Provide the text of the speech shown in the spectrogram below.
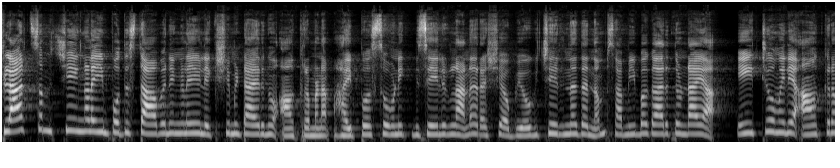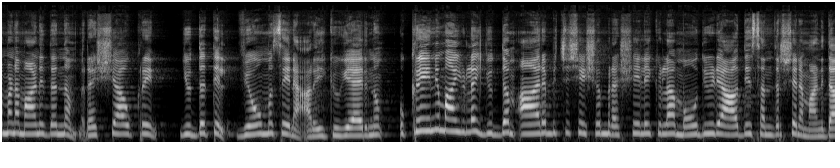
ഫ്ളാറ്റ് സമുച്ചയങ്ങളെയും പൊതുസ്ഥാപനങ്ങളെയും ലക്ഷ്യമിട്ടായിരുന്നു ആക്രമണം. ഹൈപ്പർസോണിക് മിസൈലുകളാണ് റഷ്യ ഉപയോഗിച്ചിരുന്നതെന്നും സമീപകാലത്തുണ്ടായ ഏറ്റവും വലിയ ആക്രമണമാണിതെന്നും റഷ്യ ഉക്രൈൻ യുദ്ധത്തിൽ വ്യോമസേന അറിയിക്കുകയായിരുന്നു. ഉക്രൈനുമായുള്ള യുദ്ധം ആരംഭിച്ച ശേഷം റഷ്യയിലേക്കുള്ള മോദിയുടെ ആദ്യ സന്ദർശനമാണിത്.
